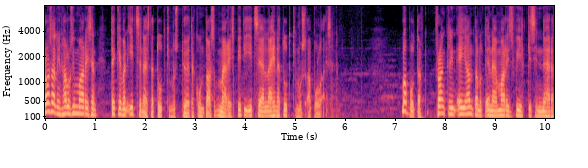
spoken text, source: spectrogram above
Rosalin halusi Marisen tekevän itsenäistä tutkimustyötä, kun taas Maris piti itseään lähinnä tutkimusapulaisena. Lopulta Franklin ei antanut enää Maris Wilkisin nähdä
